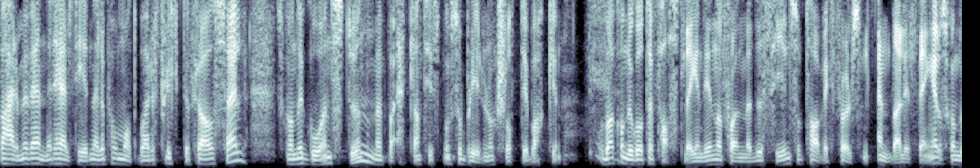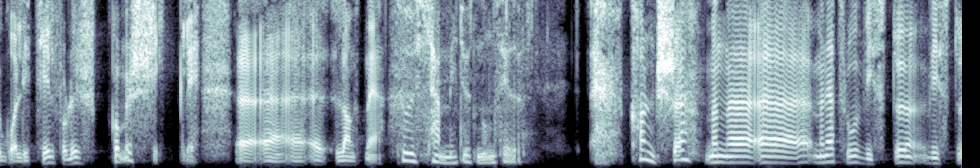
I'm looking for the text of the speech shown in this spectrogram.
være med venner hele tiden, eller på en måte bare flykte fra oss selv, så kan det gå en stund, men på et eller annet tidspunkt så blir du nok slått i bakken. Og Da kan du gå til fastlegen din og få en medisin som tar vekk følelsen enda litt lenger, og så kan du gå litt til for du kommer skikkelig eh, langt ned. Så du kommer ikke utenom, sier du? Kanskje, men, men, jeg tror hvis du, hvis du,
